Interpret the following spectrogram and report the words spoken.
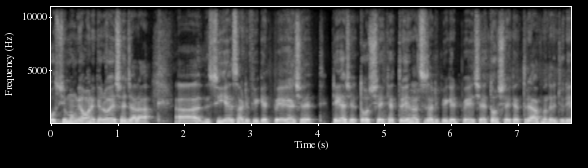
পশ্চিমবঙ্গে অনেকে রয়েছে যারা সিএ সার্টিফিকেট পেয়ে গেছে, ঠিক আছে? তো সেক্ষেত্রে এনআরসি সার্টিফিকেট পেয়েছে। তো সেক্ষেত্রে আপনাদের যদি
